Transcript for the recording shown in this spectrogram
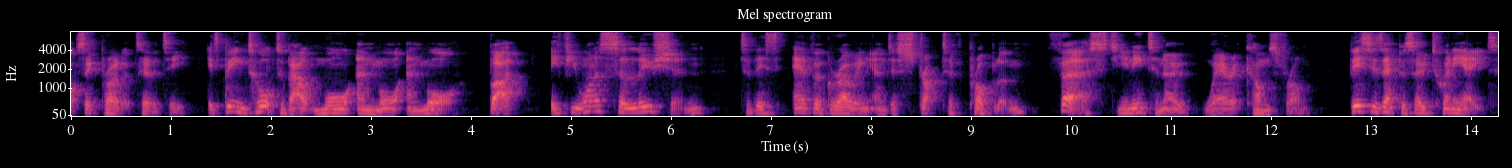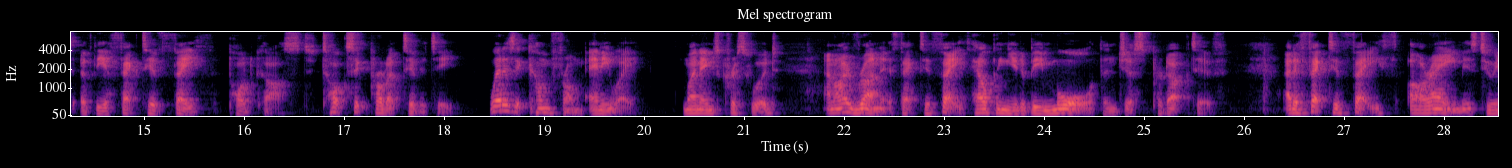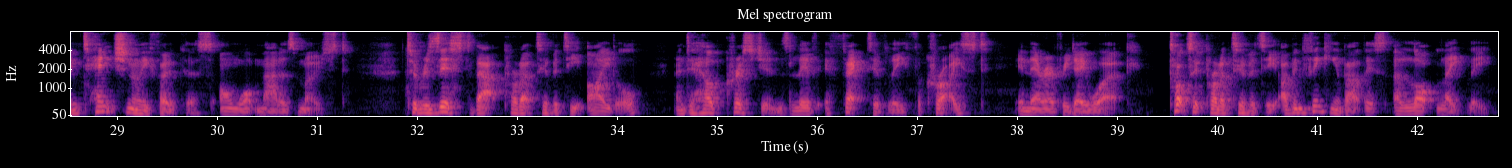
toxic productivity. It's being talked about more and more and more. But if you want a solution to this ever growing and destructive problem, first you need to know where it comes from. This is episode 28 of the Effective Faith podcast Toxic Productivity. Where does it come from anyway? My name's Chris Wood, and I run Effective Faith, helping you to be more than just productive. At Effective Faith, our aim is to intentionally focus on what matters most, to resist that productivity idol, and to help Christians live effectively for Christ in their everyday work. Toxic productivity, I've been thinking about this a lot lately.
